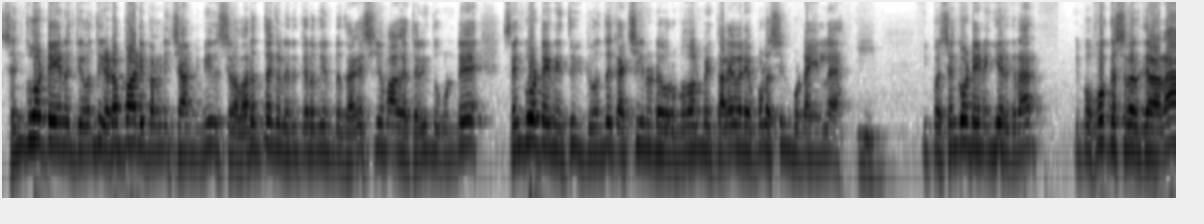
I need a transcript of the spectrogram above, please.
செங்கோட்டையனுக்கு வந்து எடப்பாடி பழனிசாமி மீது சில வருத்தங்கள் இருக்கிறது என்று ரகசியமாக தெரிந்து கொண்டு செங்கோட்டையனை தூக்கிட்டு வந்து கட்சியினுடைய ஒரு முதன்மை தலைவரை போல சீன் போட்டாங்கல்ல இப்போ செங்கோட்டையன் எங்கே இருக்கிறார் இப்போ ஃபோக்கஸில் இருக்கிறாரா.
